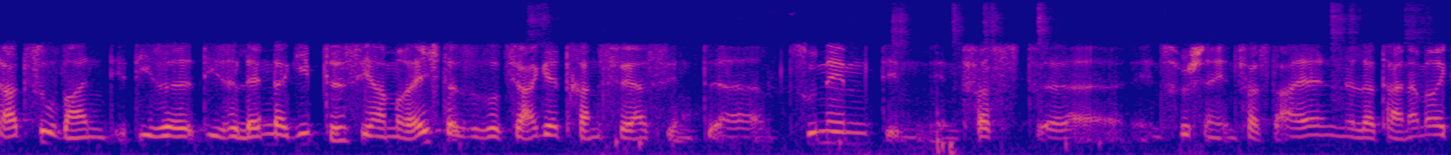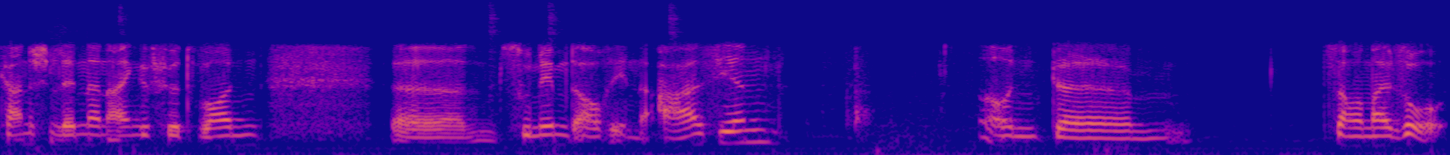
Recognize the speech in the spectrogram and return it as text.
dazu waren diese, diese Länder gibt es, Sie haben recht, also Sozialgeldtransfers sind äh, zunehmend in, in fast, äh, inzwischen in fast allen lateinamerikanischen Ländern eingeführt worden, äh, zunehmend auch in Asien, und ähm, sagen wir mal so,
